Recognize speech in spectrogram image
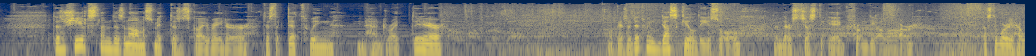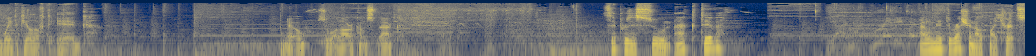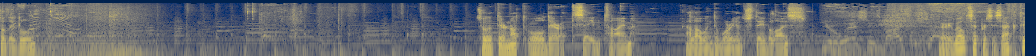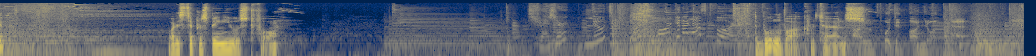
there's a Shield Slam, there's an Armorsmith, there's a Sky Raider, there's the Deathwing in hand right there. Okay, so Deathwing does kill these all. Then there's just the egg from the Al'ar. Does the warrior have way to kill off the egg? No, so Al'ar comes back. Zephrys is soon active. I'll need to ration out my threats a little. So that they're not all there at the same time, allowing the warrior to stabilize. Very well, Zephrys is active. What is Zephrys being used for? The Bulwark returns.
